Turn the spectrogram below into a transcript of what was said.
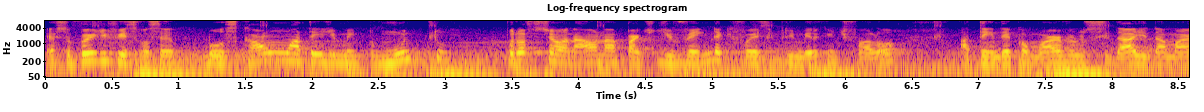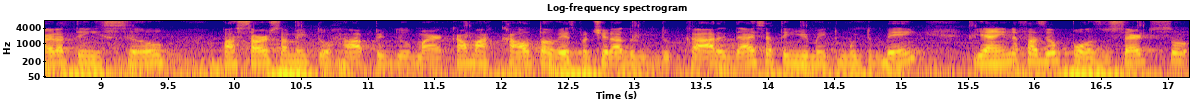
É super difícil você buscar um atendimento muito profissional na parte de venda, que foi esse primeiro que a gente falou, atender com a maior velocidade, dar maior atenção, passar orçamento rápido, marcar uma call talvez para tirar do, do cara e dar esse atendimento muito bem e ainda fazer o pós. O certo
